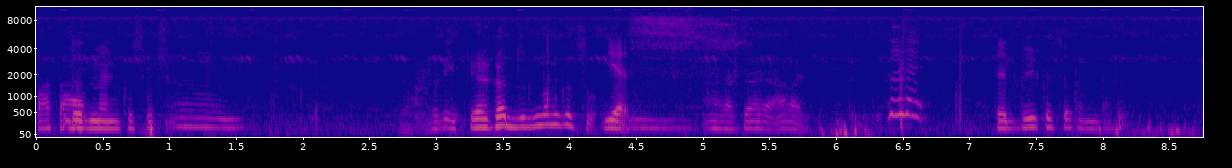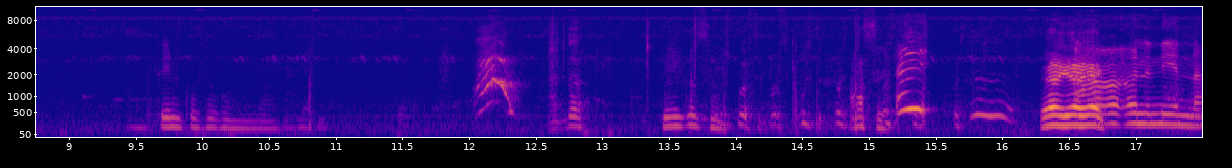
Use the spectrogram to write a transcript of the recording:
পাতা? দুধ মান কুসুর পেঁয়াজ দুধ মান করছ ইয়েস আগাছ দুই কুসু কোনটা? তিন কুসু কোনটা? আদা আছে এই এই এই মানে নিয়েন না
